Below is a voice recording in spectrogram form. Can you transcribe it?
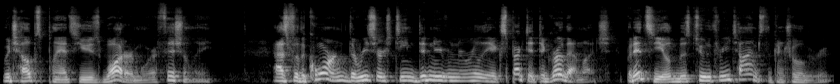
which helps plants use water more efficiently. As for the corn, the research team didn't even really expect it to grow that much, but its yield was two to three times the control group.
